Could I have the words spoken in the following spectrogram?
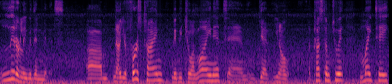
literally within minutes. Um, now your first time, maybe to align it and get, you know, accustomed to it, might take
